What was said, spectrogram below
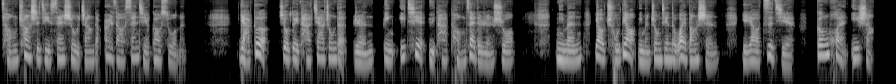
从创世纪三十五章的二到三节告诉我们，雅各就对他家中的人，并一切与他同在的人说。你们要除掉你们中间的外邦神，也要自洁，更换衣裳。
